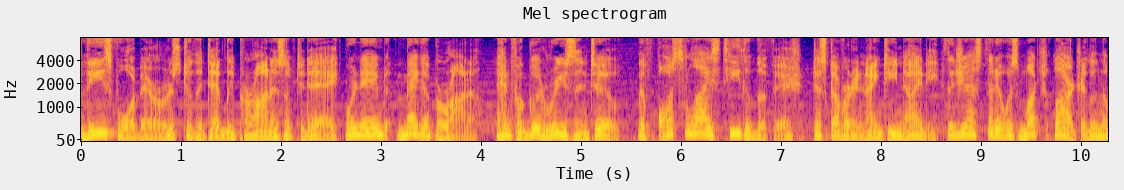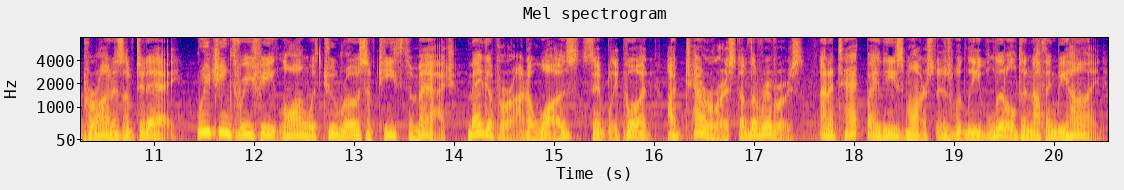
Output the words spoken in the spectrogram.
these forebearers to the deadly piranhas of today were named Megapiranha, and for good reason too. The fossilized teeth of the fish, discovered in 1990, suggest that it was much larger than the piranhas of today. Reaching 3 feet long with two rows of teeth to match, Megapiranha was, simply put, a terrorist of the rivers. An attack by these monsters would leave little to nothing behind.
